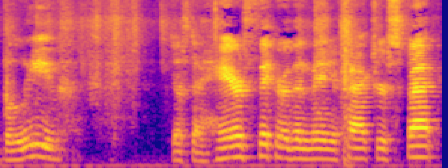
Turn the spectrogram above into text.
believe, just a hair thicker than manufacturer spec.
